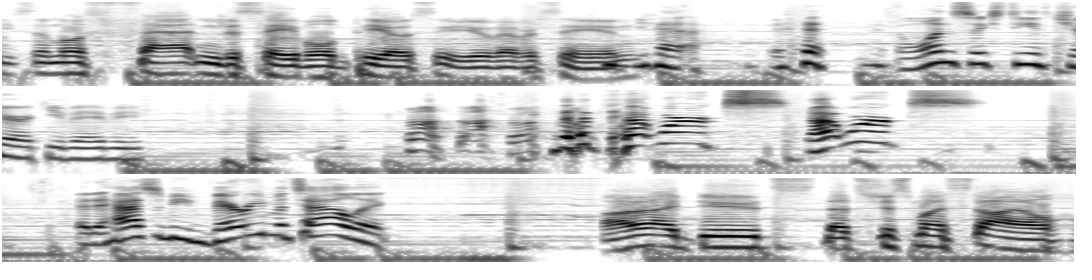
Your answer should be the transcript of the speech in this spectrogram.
He's the most fat and disabled POC you've ever seen. Yeah. 116th Cherokee, baby. that, that works! That works! And it has to be very metallic. All right, dudes, that's just my style.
